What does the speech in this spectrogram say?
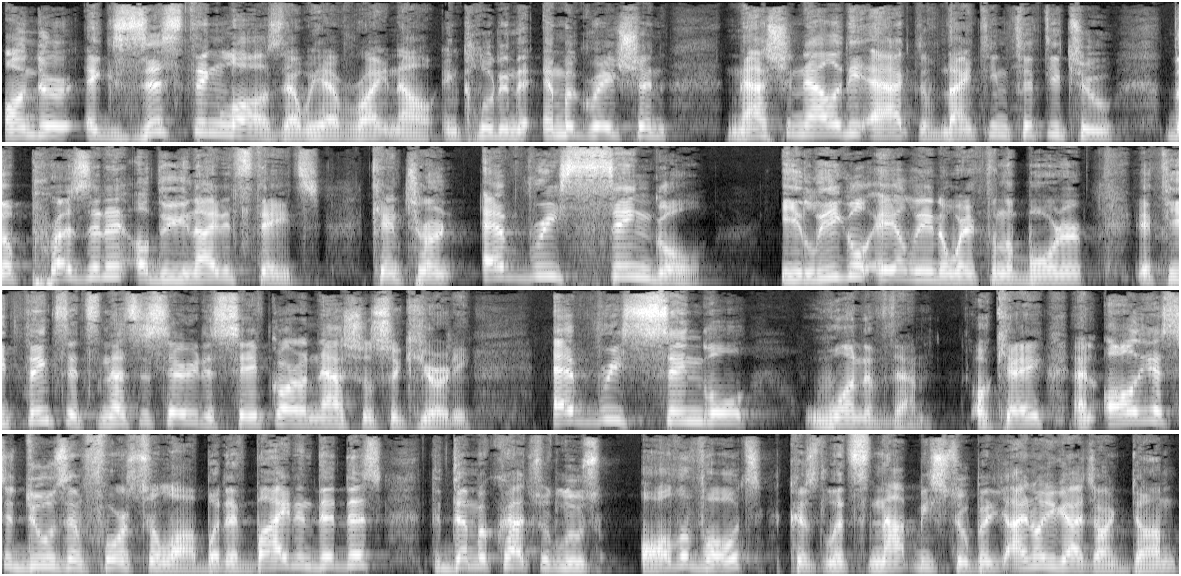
under existing laws that we have right now, including the Immigration Nationality Act of 1952, the President of the United States can turn every single illegal alien away from the border if he thinks it's necessary to safeguard our national security. Every single one of them, okay? And all he has to do is enforce the law. But if Biden did this, the Democrats would lose all the votes because let's not be stupid. I know you guys aren't dumb.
